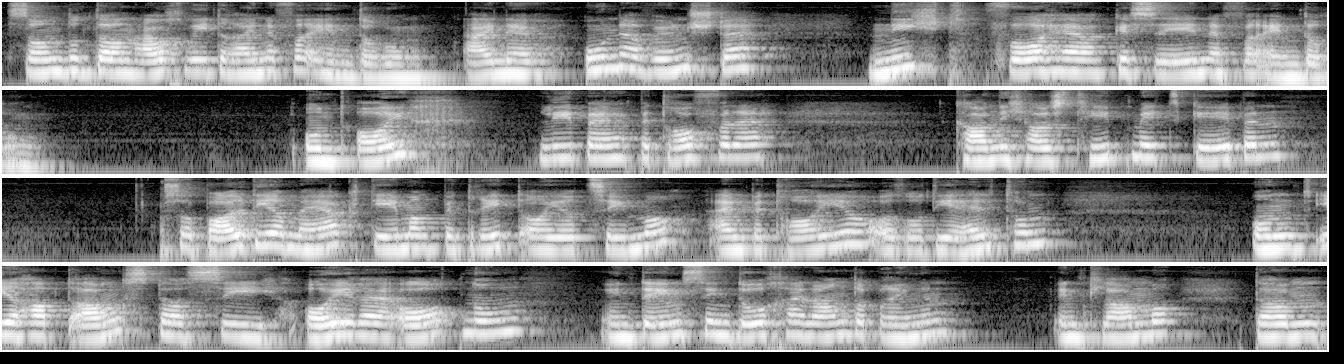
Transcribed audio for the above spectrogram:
sondern dann auch wieder eine Veränderung, eine unerwünschte, nicht vorher gesehene Veränderung. Und euch, liebe Betroffene, kann ich als Tipp mitgeben, Sobald ihr merkt, jemand betritt euer Zimmer, ein Betreuer oder die Eltern, und ihr habt Angst, dass sie eure Ordnung in dem Sinn durcheinander bringen, in Klammer, dann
